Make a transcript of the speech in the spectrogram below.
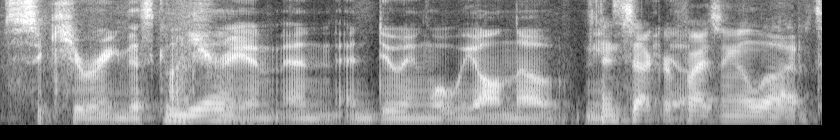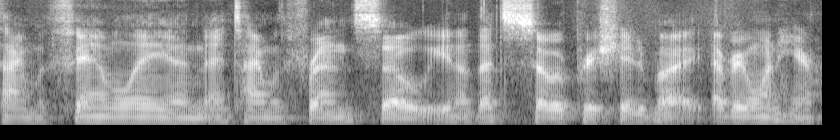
securing this country Yeah. and, and, and doing what we all know needs and to be done. sacrificing a lot of time with family and, and time with friends. So, you know, that's so appreciated by everyone here.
